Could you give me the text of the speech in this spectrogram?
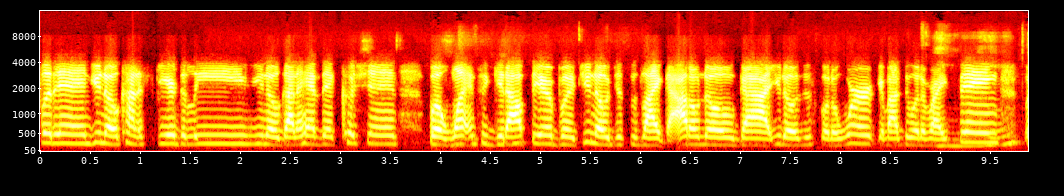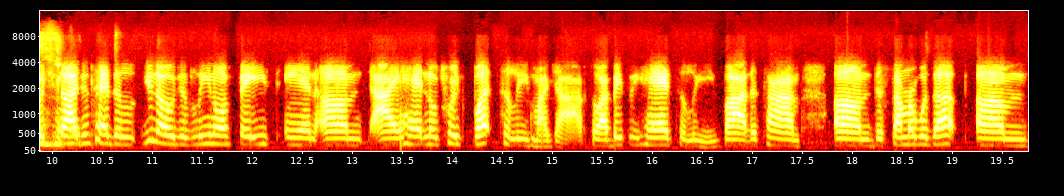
foot in, you know, kind of scared to leave, you know, got to have that cushion, but wanting to get out there, but you know, just was like I don't know, God, you know, is this going to work? Am I doing the right thing? Mm-hmm. But you know, I just had to you know just lean on faith, and um, I had no choice but to leave my job. So I basically had to leave by the time um, the summer was up. Um,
